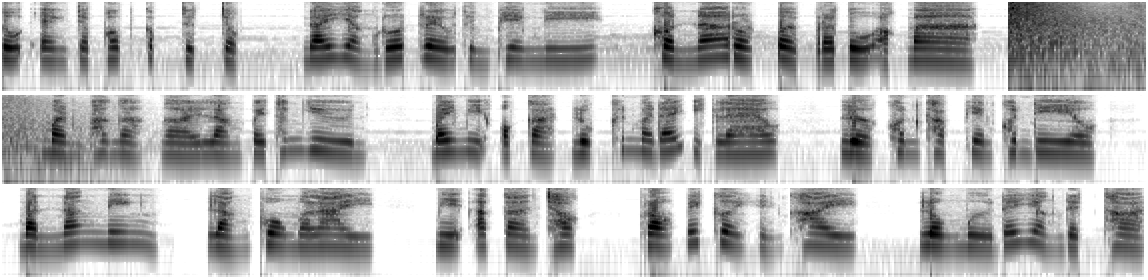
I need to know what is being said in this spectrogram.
ตัวเองจะพบกับจุดจบได้อย่างรวดเร็วถึงเพียงนี้ คนหน้ารถเปิดประตูออกมา มันผงะงายหลังไปทั้งยืน ไม่มีโอกาสลุกขึ้นมาได้อีกแล้ว เหลือคนขับเพียงคนเดียว มันนั่งนิ่ง หลังพวงมาลัย มีอาการช็อกเพราะไม่เคยเห็นใคร ลงมือได้อย่างเด็ดขาด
